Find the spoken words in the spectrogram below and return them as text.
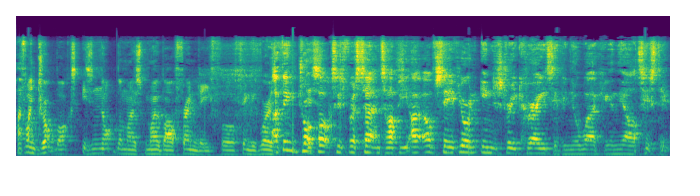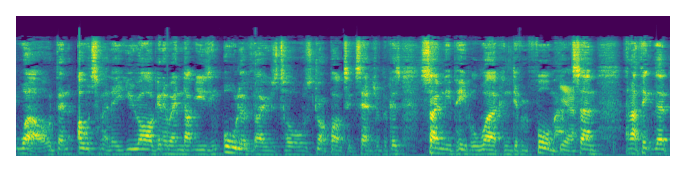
I find Dropbox is not the most mobile friendly for fingers. Whereas I think Dropbox is for a certain type of. Obviously, if you're an industry creative and you're working in the artistic world, then ultimately you are going to end up using all of those tools, Dropbox, etc., because so many people work in different formats. Yeah. Um, and I think that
